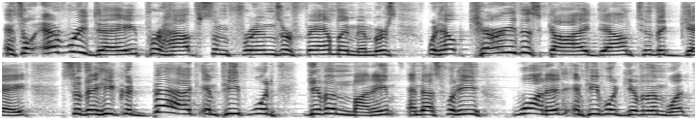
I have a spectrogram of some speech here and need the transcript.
And so every day, perhaps some friends or family members would help carry this guy down to the gate so that he could beg and people would give him money. And that's what he wanted. And people would give them what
